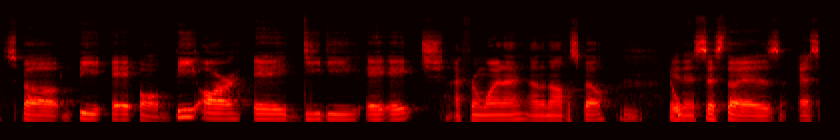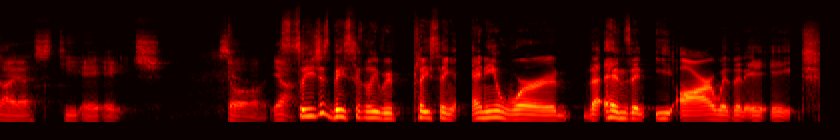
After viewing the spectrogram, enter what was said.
spell B A or B R A D D A H. I from one I don't know how to spell. And then sister is S I S T A H. So yeah. So you're just basically replacing any word that ends in er with an ah.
